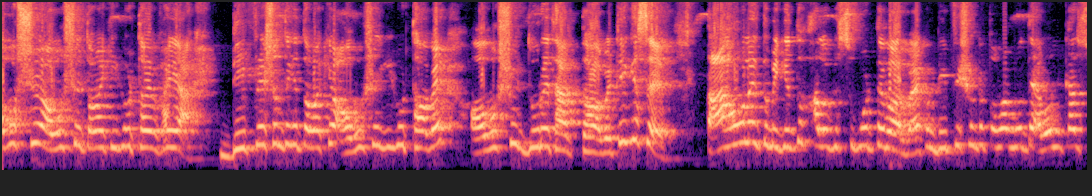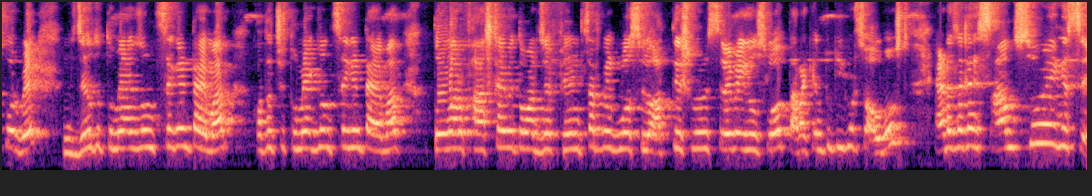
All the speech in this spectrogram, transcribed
অবশ্যই অবশ্যই তোমাকে কি করতে হবে ভাইয়া? ডিপ্রেশন থেকে তোমাকে অবশ্যই কি করতে হবে? অবশ্যই দূরে থাকতে হবে। ঠিক আছে? তাহলে তুমি কিন্তু ভালো কিছু করতে পারবে। এখন ডিপ্রেশনটা তোমার মধ্যে এমন কাজ করবে যেহেতু তুমি একজন সেকেন্ড টাইমার কথা হচ্ছে তুমি একজন সেকেন্ড টাইমার তোমার ফার্স্ট টাইমে তোমার যে ফ্রেন্ড সার্কেলগুলো ছিল আত্মীয় স্বজনের ছেলে মেয়েগুলো ছিল তারা কিন্তু কি করছে? অলমোস্ট একটা জায়গায় সামস হয়ে গেছে।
